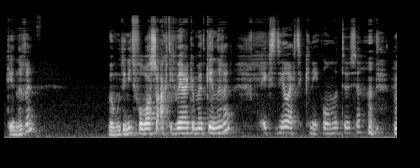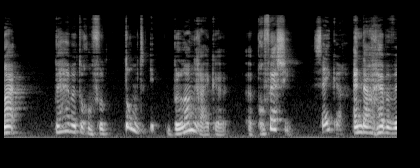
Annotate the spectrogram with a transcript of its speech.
kinderen. We moeten niet volwassenachtig werken met kinderen. Ik zit heel erg te knikken ondertussen. Maar we hebben toch een verdomd belangrijke eh, professie. Zeker. En daar hebben we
